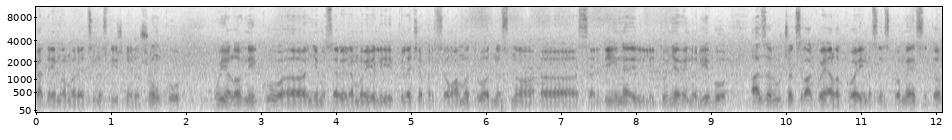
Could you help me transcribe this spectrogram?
kada imamo recimo stišnjenu šunku, u jelovniku e, njima serviramo ili pileća prsa u omotu, odnosno e, sardine ili tunjevinu, ribu, a za ručak svako jelo koje ima svinsko meso, to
